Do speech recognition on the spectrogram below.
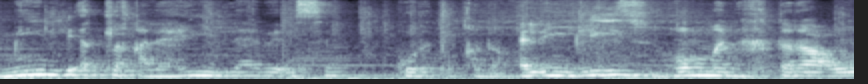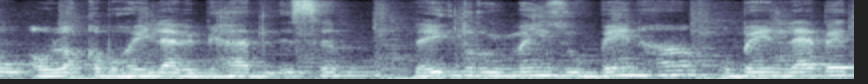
مين اللي أطلق على هي اللعبة اسم كرة القدم؟ الإنجليز هم من اخترعوا أو لقبوا هي اللعبة بهذا الاسم ليقدروا يميزوا بينها وبين لعبة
